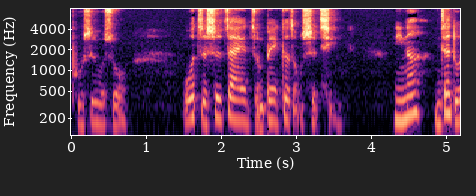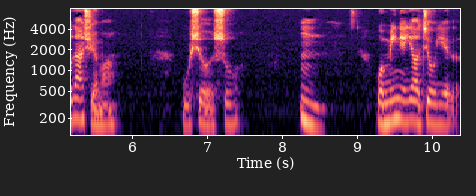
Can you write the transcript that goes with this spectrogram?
朴世禄说：“我只是在准备各种事情。你呢？你在读大学吗？”吴秀儿说：“嗯，我明年要就业了，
